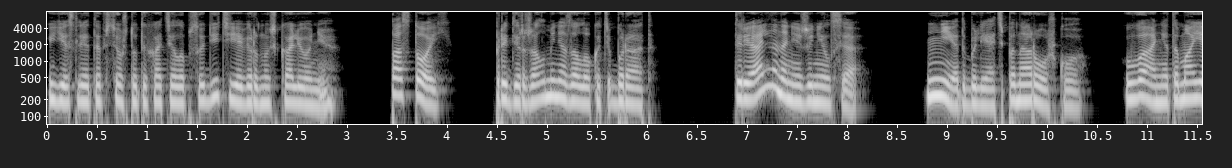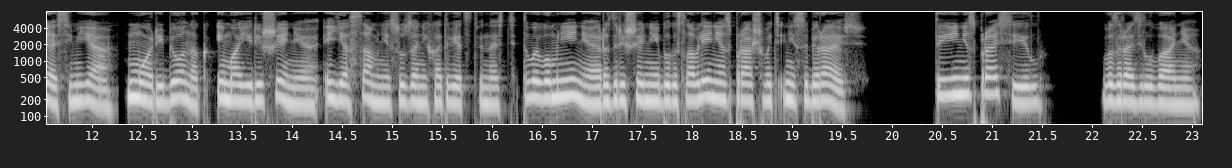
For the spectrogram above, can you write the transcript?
Если это все, что ты хотел обсудить, я вернусь к Алене. Постой. Придержал меня за локоть брат. Ты реально на ней женился? Нет, блядь, понарошку. «Вань, это моя семья, мой ребенок и мои решения, и я сам несу за них ответственность. Твоего мнения, разрешения и благословения спрашивать не собираюсь». «Ты и не спросил», – возразил Ваня.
